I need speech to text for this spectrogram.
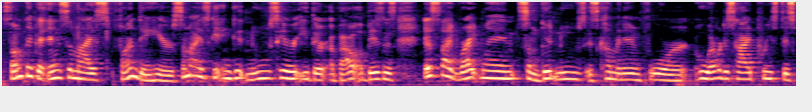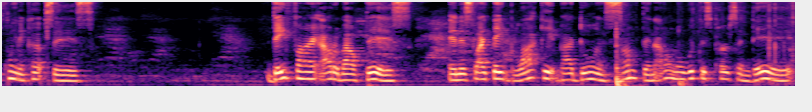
Something could end somebody's funding here. Somebody's getting good news here, either about a business. It's like right when some good news is coming in for whoever this high priestess, queen of cups is. They find out about this and it's like they block it by doing something. I don't know what this person did.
